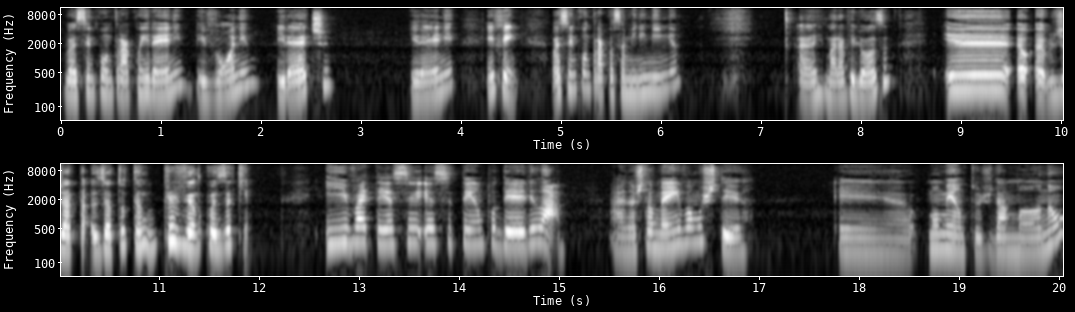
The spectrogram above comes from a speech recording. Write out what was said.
vai se encontrar com Irene, Ivone, Irete, Irene, enfim, vai se encontrar com essa menininha é, maravilhosa. Eu, eu já, tá, já tô tendo, prevendo coisas aqui. E vai ter esse, esse tempo dele lá. Aí nós também vamos ter é, momentos da Manon,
